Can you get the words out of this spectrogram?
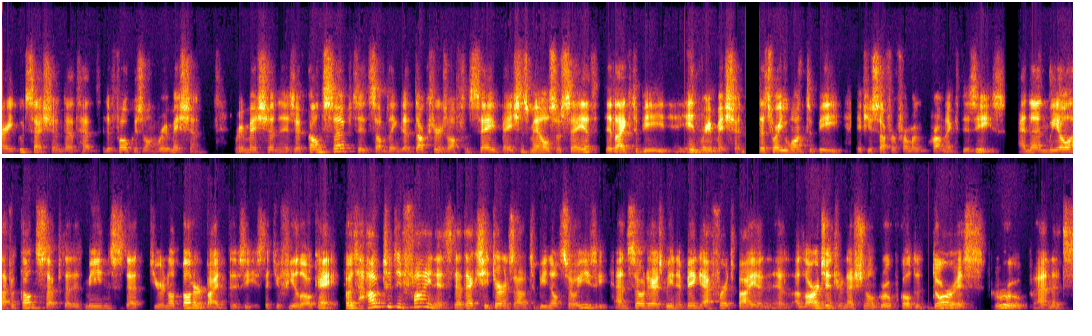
very good session that had the focus on remission. Remission is a concept. It's something that doctors often say. Patients may also say it. They like to be in remission. That's where you want to be if you suffer from a chronic disease. And then we all have a concept that it means that you're not bothered by the disease, that you feel okay. But how to define it, that actually turns out to be not so easy. And so there's been a big effort by a, a large international group called the DORIS Group. And it's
